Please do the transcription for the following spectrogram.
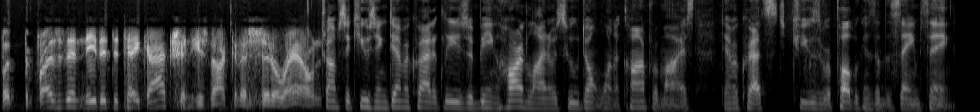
But the president needed to take action. He's not going to sit around. Trump's accusing Democratic leaders of being hardliners who don't want to compromise. Democrats accuse the Republicans of the same thing.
